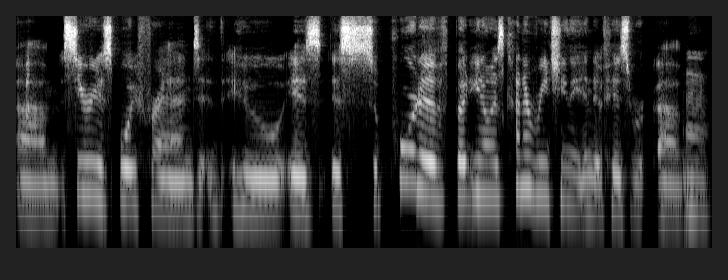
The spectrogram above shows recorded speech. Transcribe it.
um, serious boyfriend who is is supportive, but you know, is kind of reaching the end of his um, Mm,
